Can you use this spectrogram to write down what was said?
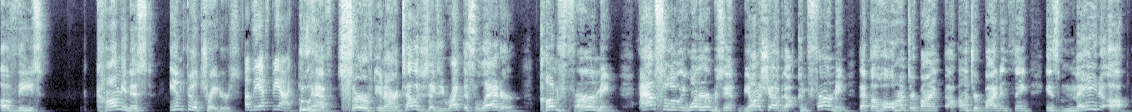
of these communist infiltrators of the FBI who have served in our intelligence agency write this letter confirming absolutely 100% beyond a shadow of a doubt confirming that the whole Hunter Biden, uh, Hunter Biden thing is made up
